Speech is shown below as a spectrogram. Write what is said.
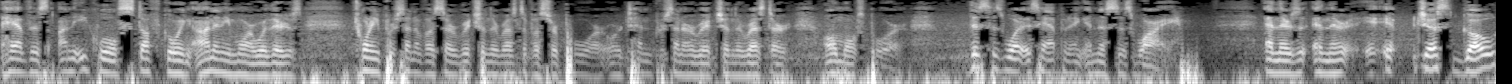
have this unequal stuff going on anymore where there's 20% of us are rich and the rest of us are poor or 10% are rich and the rest are almost poor. This is what is happening and this is why. And there's and there it, just go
